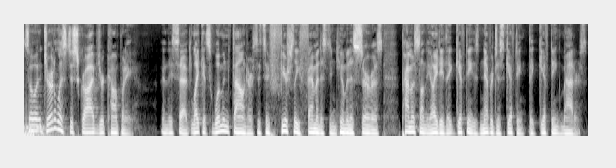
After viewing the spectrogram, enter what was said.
So, a journalist described your company and they said, like its women founders, it's a fiercely feminist and humanist service premised on the idea that gifting is never just gifting, that gifting matters.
